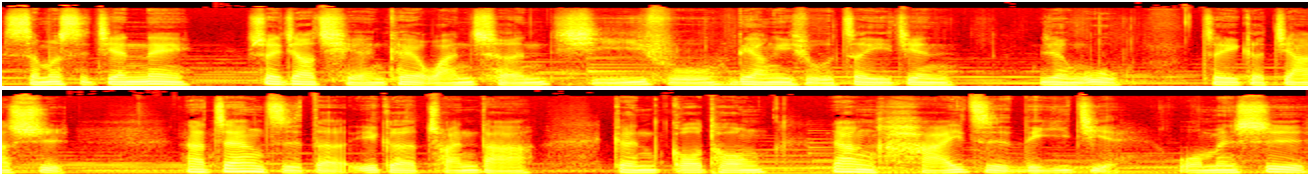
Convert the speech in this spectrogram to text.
什么时间内。”睡觉前可以完成洗衣服、晾衣服这一件任务，这一个家事。那这样子的一个传达跟沟通，让孩子理解，我们是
